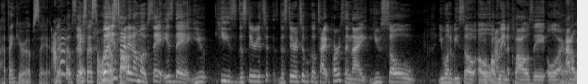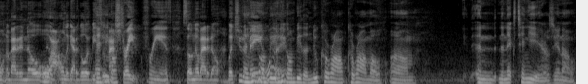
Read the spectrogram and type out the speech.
I think you're upset. I'm Let- not upset. Let's let someone well, else it's talk. not that I'm upset. It's that you he's the stereotyp the stereotypical type person. Like you so you want to be so oh I'm in a closet or Yeah. I don't want nobody to know or Yeah. I only got to go events And with he my gon- straight friends so nobody don't. But you the And he main gonna one. be he gonna be the new Karam, Karamo um in the next ten years. You know.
